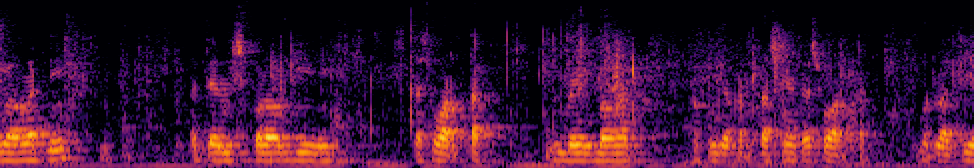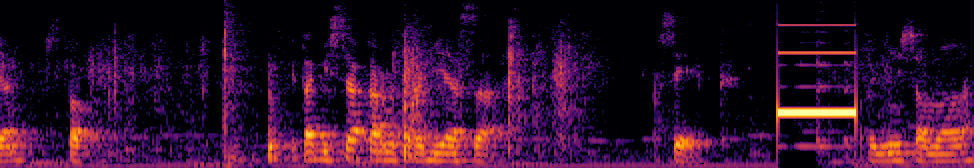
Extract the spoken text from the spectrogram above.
banget nih. Latihan psikologi nih. Tes warteg. Ini banyak banget. Aku punya kertasnya tes warteg buat latihan. Stop kita bisa karena terbiasa asik. Ini sama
